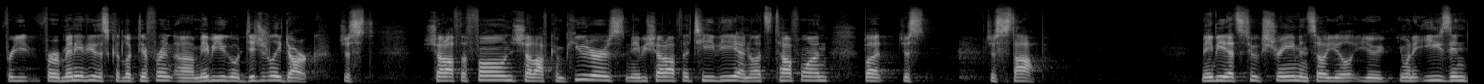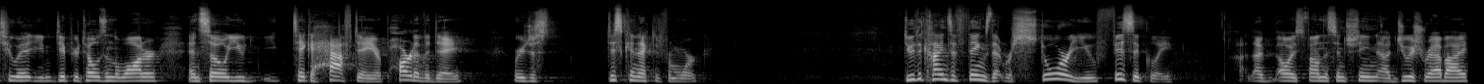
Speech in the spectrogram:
For, you, for many of you, this could look different. Uh, maybe you go digitally dark. Just shut off the phone, shut off computers, maybe shut off the TV. I know it's a tough one, but just, just stop. Maybe that's too extreme, and so you you, you want to ease into it. You dip your toes in the water, and so you, you take a half day or part of a day where you're just disconnected from work. Do the kinds of things that restore you physically. I've always found this interesting. A Jewish rabbi,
